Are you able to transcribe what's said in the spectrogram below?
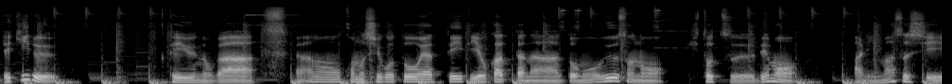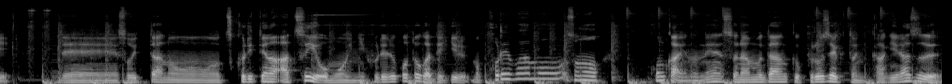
できるっていうのが、あの、この仕事をやっていてよかったなと思う、その一つでもありますし、で、そういったあの、作り手の熱い思いに触れることができる。まあ、これはもう、その、今回のね、スラムダンクプロジェクトに限らず、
